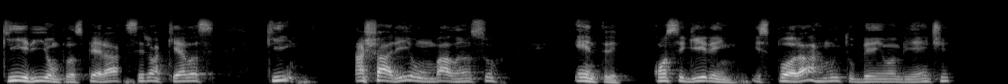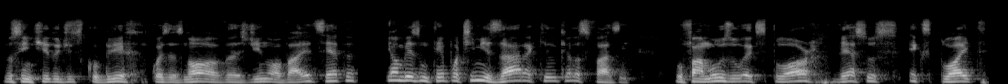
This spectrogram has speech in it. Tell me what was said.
que iriam prosperar seriam aquelas que achariam um balanço entre conseguirem explorar muito bem o ambiente, no sentido de descobrir coisas novas, de inovar, etc., e ao mesmo tempo otimizar aquilo que elas fazem. O famoso explore versus exploit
